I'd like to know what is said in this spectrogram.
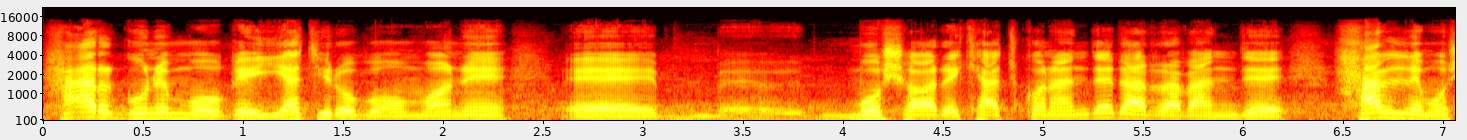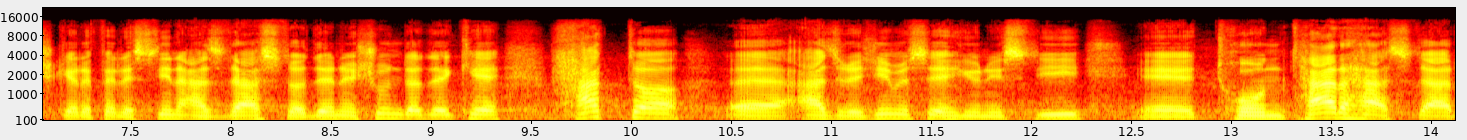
هر گونه موقعیتی رو به عنوان مشارکت کننده در روند حل مشکل فلسطین از دست داده نشون داده که حتی از رژیم صهیونیستی تندتر هست در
